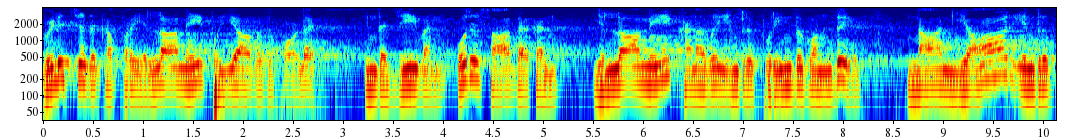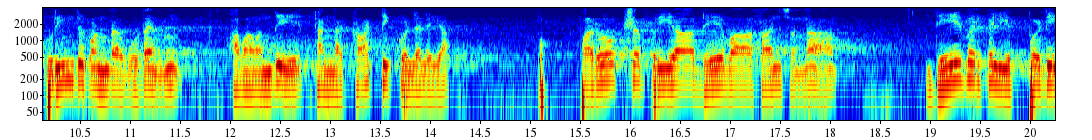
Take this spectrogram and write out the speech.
விழிச்சதுக்கு அப்புறம் எல்லாமே பொய்யாவது போல இந்த ஜீவன் ஒரு சாதகன் எல்லாமே கனவு என்று புரிந்து கொண்டு நான் யார் என்று புரிந்து கொண்டவுடன் அவன் வந்து தன்னை காட்டிக்கொள்ளலையா பரோட்ச பிரியா தேவாகான்னு சொன்னா தேவர்கள் எப்படி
